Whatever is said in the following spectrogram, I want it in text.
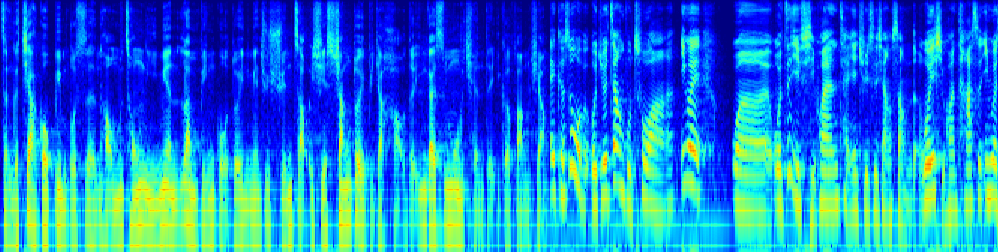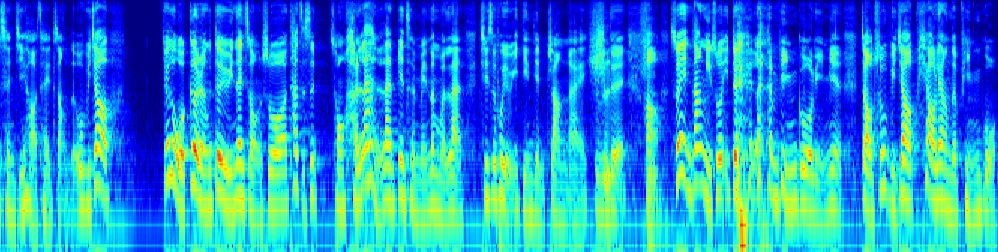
整个架构并不是很好，我们从里面烂苹果堆里面去寻找一些相对比较好的，应该是目前的一个方向。哎，可是我我觉得这样不错啊，因为我我自己喜欢产业趋势向上的，我也喜欢它是因为成绩好才涨的。我比较就是我个人对于那种说它只是从很烂很烂变成没那么烂，其实会有一点点障碍，对不对？好，所以当你说一堆 烂苹果里面找出比较漂亮的苹果，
